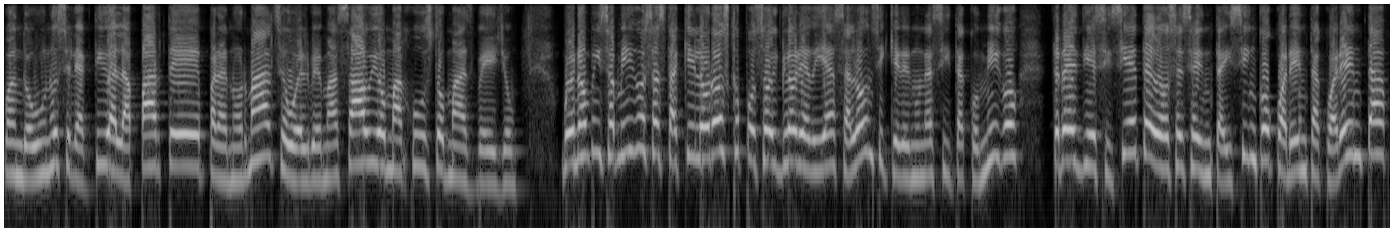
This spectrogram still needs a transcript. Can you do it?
cuando uno se le activa la parte paranormal se vuelve más sabio, más justo, más bello. Bueno, mis amigos, hasta aquí el horóscopo. Soy Gloria Díaz Salón. Si quieren una cita conmigo, 317-265-4040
